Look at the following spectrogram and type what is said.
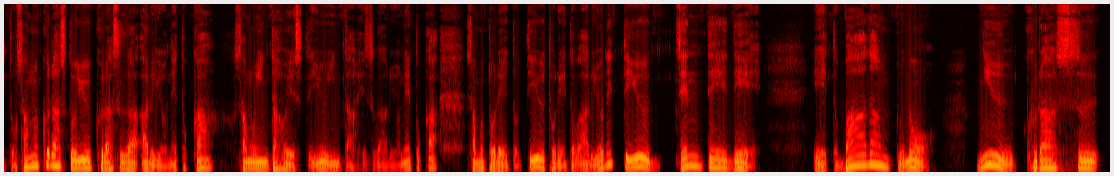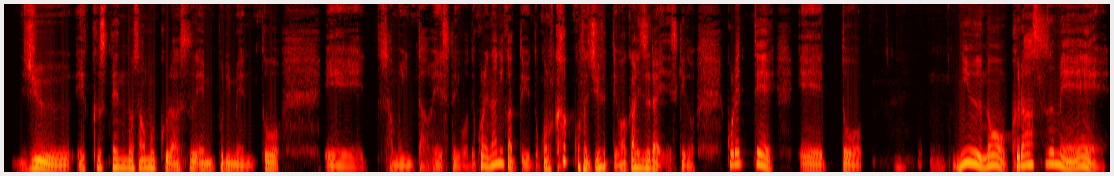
ー、と、 SomeClass というクラスがあるよねとか、 SomeInterface っていうインターフェースがあるよねとか、 SomeTrait っていうトレイトがあるよねっていう前提で、えっ、ー、と、 var_dump の new class 10、extends SomeClass、implements、えー、 SomeInterface ということで、これ何かっていうと、このカッコの10って分かりづらいですけど、これって、えー、っと、ニューのクラス名、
